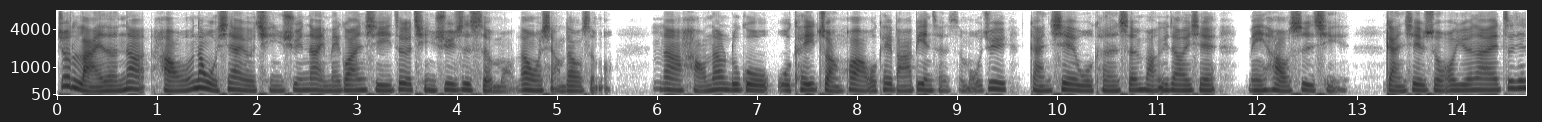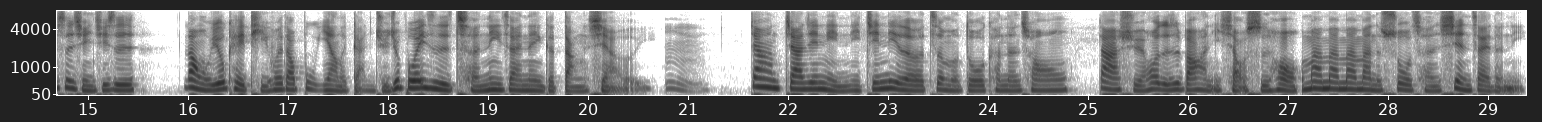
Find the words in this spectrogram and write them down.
就来了。那好，那我现在有情绪，那也没关系。这个情绪是什么？让我想到什么？那好，那如果我可以转化，我可以把它变成什么？我去感谢我可能身旁遇到一些美好事情。感谢说哦，原来这件事情其实让我又可以体会到不一样的感觉，就不会一直沉溺在那个当下而已。嗯，像佳晶，你你经历了这么多，可能从大学或者是包含你小时候，慢慢慢慢的塑成现在的你。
